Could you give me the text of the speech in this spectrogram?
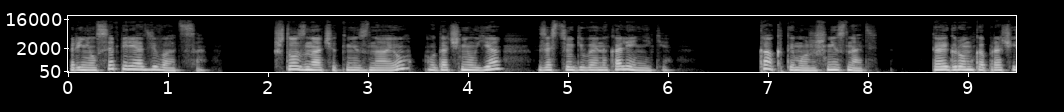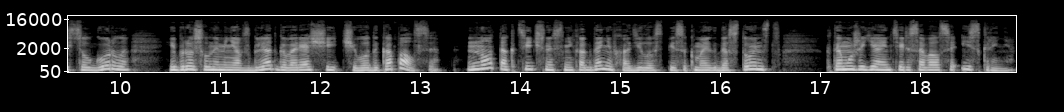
принялся переодеваться. «Что значит «не знаю», — уточнил я, застегивая наколенники. «Как ты можешь не знать?» Тай громко прочистил горло и бросил на меня взгляд, говорящий, чего докопался. Но тактичность никогда не входила в список моих достоинств, к тому же я интересовался искренне.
